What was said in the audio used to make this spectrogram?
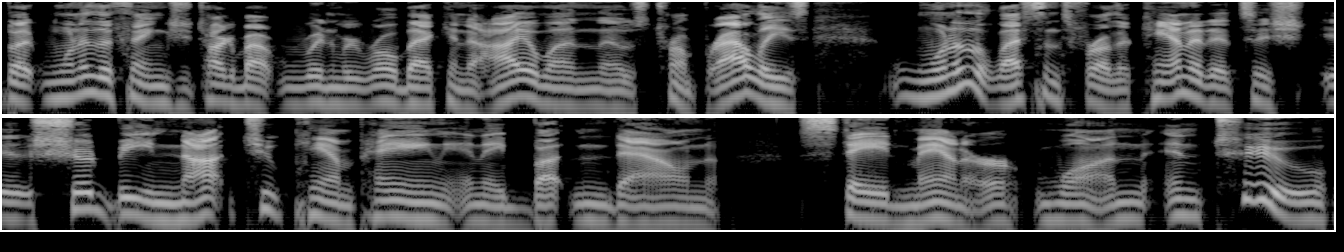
But one of the things you talk about when we roll back into Iowa and those Trump rallies, one of the lessons for other candidates is, is should be not to campaign in a button down, staid manner. One and two,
